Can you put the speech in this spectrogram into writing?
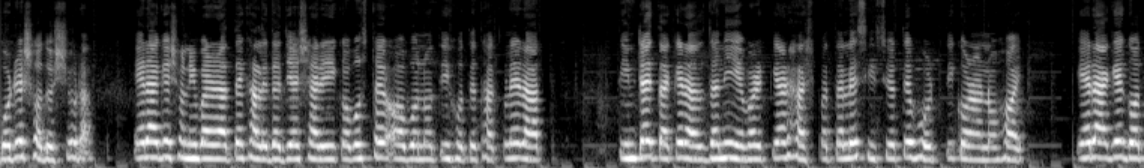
বোর্ডের সদস্যরা। এর আগে শনিবার রাতে খালেদা জিয়ার শারীরিক অবস্থায় অবনতি হতে থাকলে রাত তিনটায় তাকে রাজধানী এভারকেয়ার হাসপাতালে শিশুতে ভর্তি করানো হয়। এর আগে গত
